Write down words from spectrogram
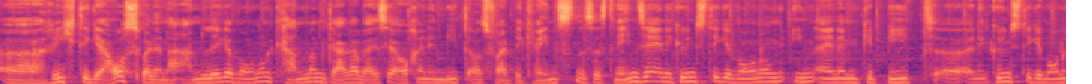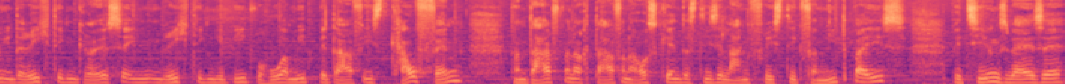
äh, richtige Auswahl einer Anlegerwohnung kann man klarerweise auch einen Mietausfall begrenzen. Das heißt, wenn Sie eine günstige Wohnung in einem Gebiet, äh, eine günstige Wohnung in der richtigen Größe, im richtigen Gebiet, wo hoher Mietbedarf ist, kaufen, dann darf man auch davon ausgehen, dass diese langfristig vermietbar ist. Beziehungsweise,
